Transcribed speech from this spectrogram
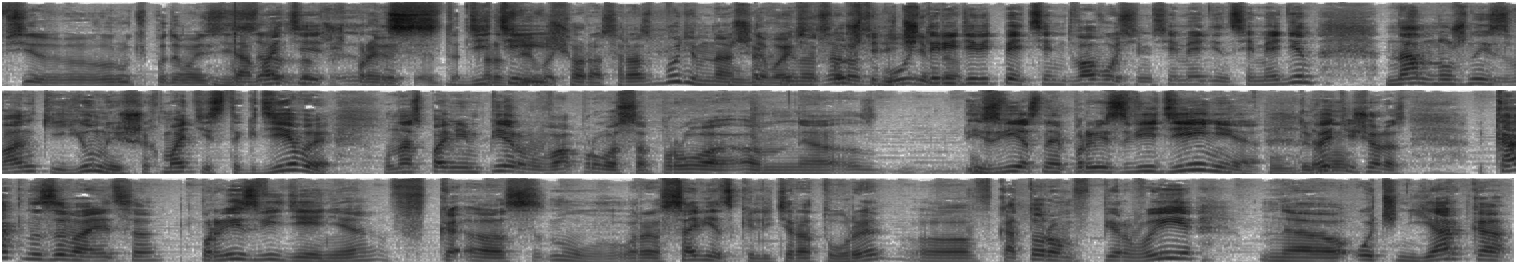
все руки поднимаем здесь за, Давайте за проверять, с это детей развивать. еще раз разбудим наших Давайте слушателей. разбудим, да. 495-728-7171. Нам нужны звонки. Юные шахматисты, где вы? У нас помимо первого вопроса про эм, э, известное произведение. Да, Давайте еще раз. Как называется произведение в э, ну, советской литературы, э, в котором впервые э, очень ярко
